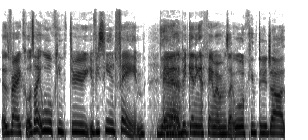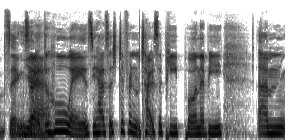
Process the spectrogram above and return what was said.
it was very cool. It was like walking through. Have you seen Fame? And, you know, Yeah. at the beginning of Fame, everyone was like walking through dancing. So Yeah. the hallways, you had such different types of people, and there'd be um,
